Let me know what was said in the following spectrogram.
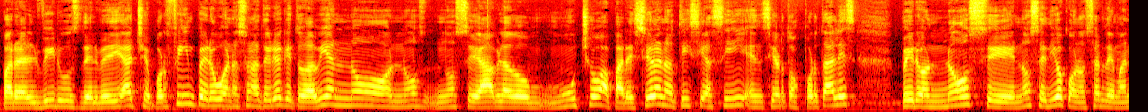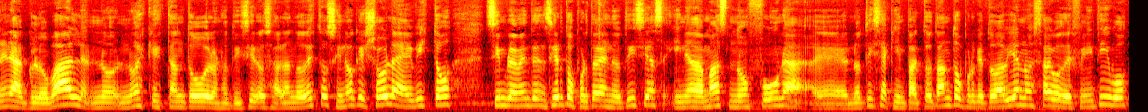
para el virus del VIH por fin, pero bueno, es una teoría que todavía no, no, se ha hablado mucho. Apareció la noticia sí en ciertos portales, pero no se, no se dio a conocer de manera global, no, no, es que están todos los noticieros hablando de esto, sino que yo la he visto simplemente en ciertos portales de noticias y nada más no fue una eh, noticia que impactó tanto porque todavía no es algo definitivo,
